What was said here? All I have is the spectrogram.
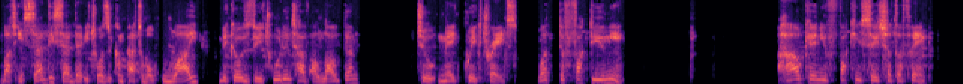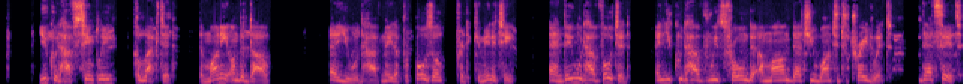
But instead, they said that it wasn't compatible. Why? Because it wouldn't have allowed them to make quick trades. What the fuck do you mean? How can you fucking say such a thing? You could have simply collected the money on the DAO and you would have made a proposal for the community and they would have voted and you could have withdrawn the amount that you wanted to trade with. That's it.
